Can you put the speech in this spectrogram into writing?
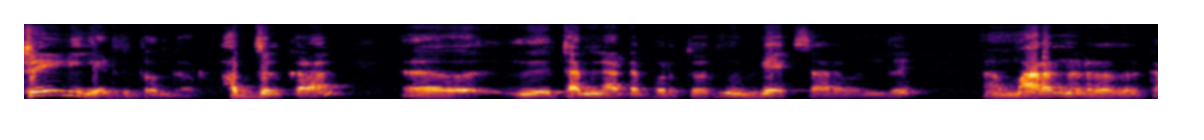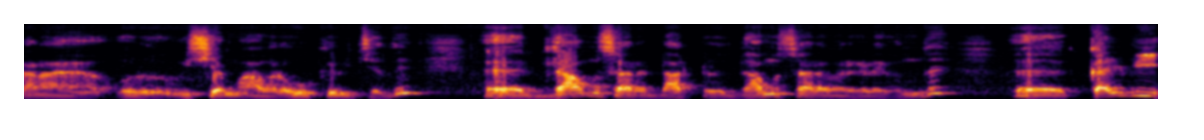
ட்ரைனிங் எடுத்துகிட்டு வந்தவர். அப்துல் கலாம் தமிழ்நாட்டை பொறுத்தவரைக்கும் விவேக் சாரை வந்து மரம் நடுறதற்கான ஒரு விஷயமாக அவரை ஊக்குவித்தது தாமுசார டாக்டர் தாமுசார் அவர்களை வந்து கல்வி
